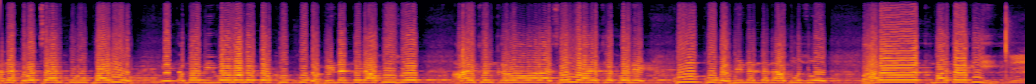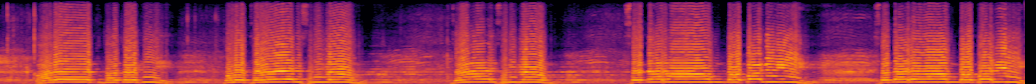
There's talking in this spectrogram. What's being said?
અને પ્રોત્સાહન પૂરું પાડ્યું. એ તમામ યુવાનોને પણ ખૂબ ખૂબ અભિનંદન આપું છું. આયોજન કરવા વાળા સૌ આયોજકોને ખૂબ ખૂબ અભિનંદન આપું છું. ભારત માતા કી, ભારત માતા કી. બોલો, જય શ્રી રામ, જય શ્રી રામ. સદારામ. સદારામ બાપાની.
